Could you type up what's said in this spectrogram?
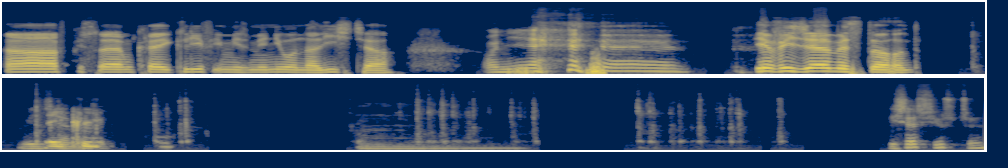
A, wpisałem Craig Leaf i mi zmieniło na liścia. O nie! Nie wyjdziemy stąd. Widzimy. Craig Mm. Piszesz już, czy?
